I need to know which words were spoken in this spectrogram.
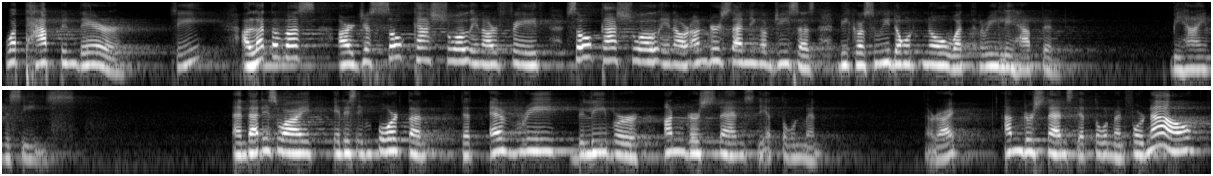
What happened there? See? A lot of us are just so casual in our faith, so casual in our understanding of Jesus because we don't know what really happened behind the scenes. And that is why it is important that every believer understands the atonement. all right, understands the atonement. For now,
